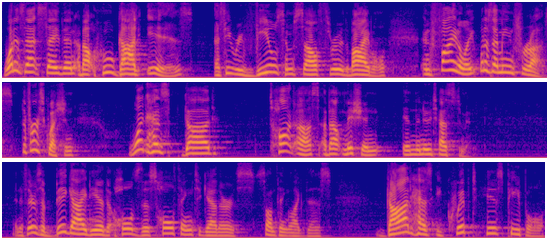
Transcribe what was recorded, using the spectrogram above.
What does that say then about who God is as he reveals himself through the Bible? And finally, what does that mean for us? The first question what has God taught us about mission in the New Testament? And if there's a big idea that holds this whole thing together, it's something like this God has equipped his people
